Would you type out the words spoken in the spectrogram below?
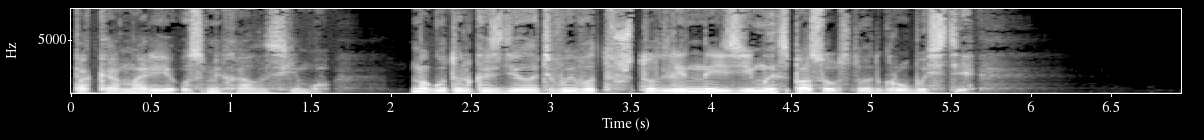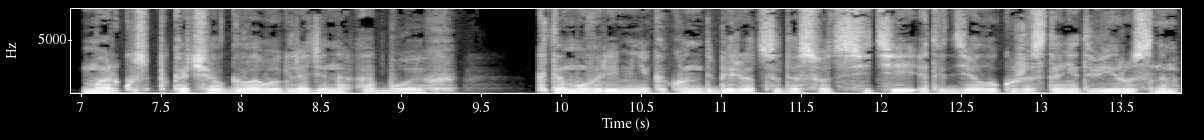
пока Мария усмехалась ему. «Могу только сделать вывод, что длинные зимы способствуют грубости». Маркус покачал головой, глядя на обоих — к тому времени, как он доберется до соцсетей, этот диалог уже станет вирусным,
